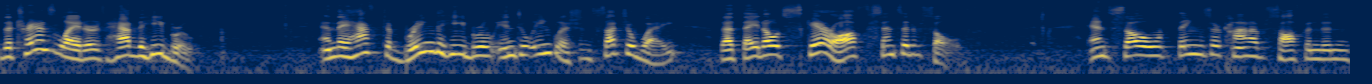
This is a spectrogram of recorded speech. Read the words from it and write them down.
the translators have the Hebrew, and they have to bring the Hebrew into English in such a way that they don't scare off sensitive souls. And so things are kind of softened and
